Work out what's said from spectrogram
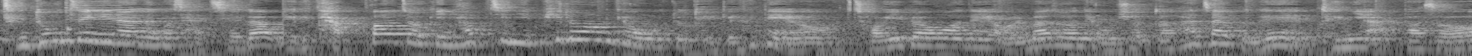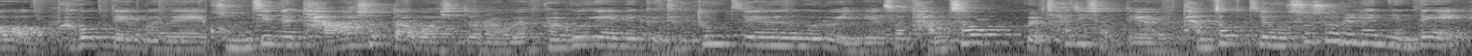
등통증이라는 것 자체가 되게 닭과적인 협진이 필요한 경우도 되게 흔해요. 저희 병원에 얼마 전에 오셨던 환자분은 등이 아파서 그것 때문에 검진을 다 하셨다고 하시더라고요. 결국에는 그 등통증으로 인해서 담석을 찾으셨대요. 담석증 수술을 했는데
